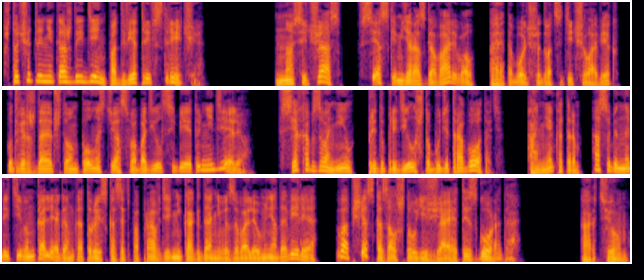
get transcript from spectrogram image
что чуть ли не каждый день по две-три встречи. Но сейчас все, с кем я разговаривал, а это больше двадцати человек, утверждают, что он полностью освободил себе эту неделю. Всех обзвонил, предупредил, что будет работать. А некоторым, особенно ретивым коллегам, которые, сказать по правде, никогда не вызывали у меня доверия, вообще сказал, что уезжает из города. «Артём,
